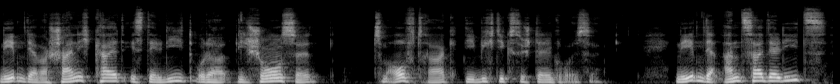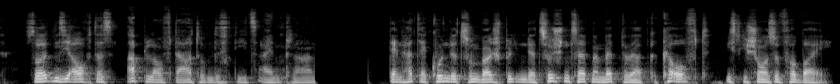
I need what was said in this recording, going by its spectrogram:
Neben der Wahrscheinlichkeit ist der Lead oder die Chance zum Auftrag die wichtigste Stellgröße. Neben der Anzahl der Leads sollten Sie auch das Ablaufdatum des Leads einplanen. Denn hat der Kunde zum Beispiel in der Zwischenzeit beim Wettbewerb gekauft, ist die Chance vorbei.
